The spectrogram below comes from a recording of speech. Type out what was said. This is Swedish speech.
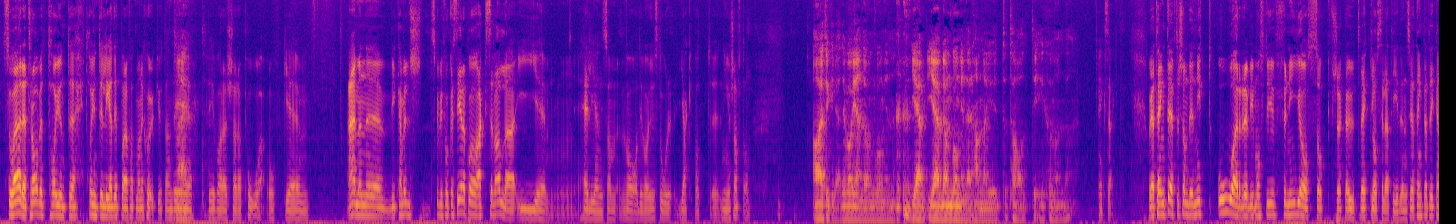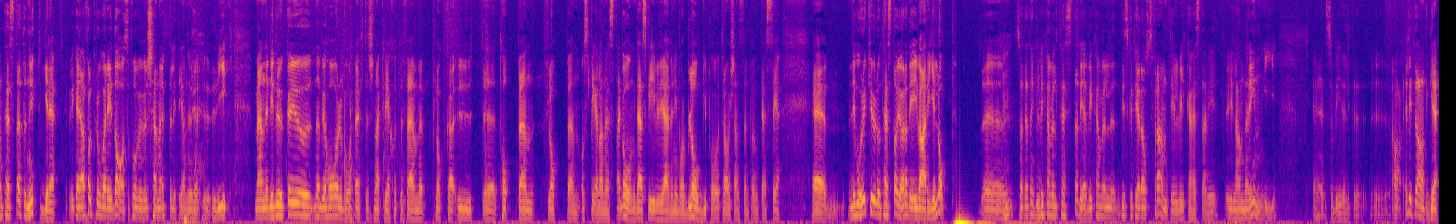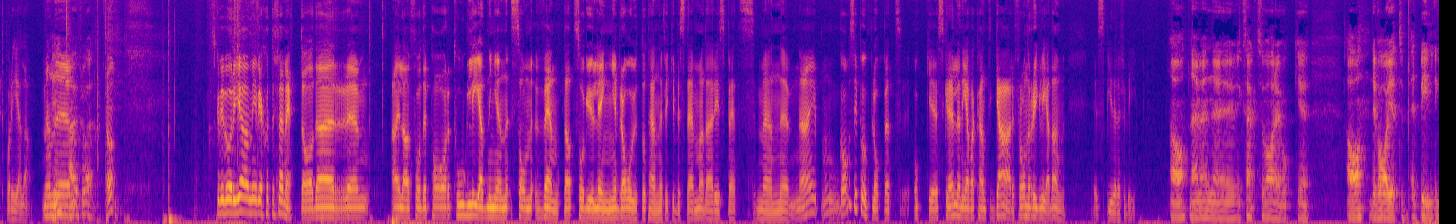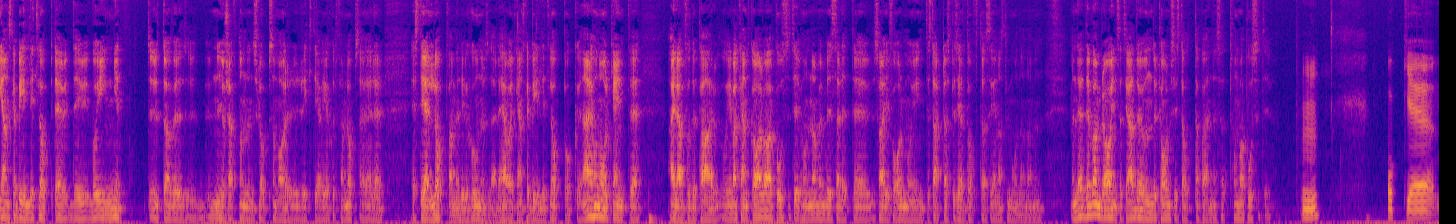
så är det. Travet tar ju, inte, tar ju inte ledigt bara för att man är sjuk. Utan det, är, det är bara att köra på. Och... Eh, nej men eh, vi kan väl... Ska vi fokusera på Axevalla i eh, helgen som var? Det var ju stor jackpot eh, nyårsafton. Ja, jag tycker det. Det var ju ändå omgången... Jävla omgången där hamnar ju totalt i skymundan. Exakt. Och jag tänkte eftersom det är nytt år, vi måste ju förnya oss och försöka utveckla oss hela tiden. Så jag tänkte att vi kan testa ett nytt grepp. Vi kan i alla fall prova det idag så får vi väl känna efter lite grann hur det, hur det gick. Men vi brukar ju när vi har vårt eftersnack V75 plocka ut eh, toppen, floppen och spela nästa gång. Det här skriver vi även i vår blogg på travtjänsten.se. Eh, det vore kul att testa att göra det i varje lopp. Eh, mm. Så att jag tänkte mm. vi kan väl testa det. Vi kan väl diskutera oss fram till vilka hästar vi, vi landar in i. Eh, så blir det lite, eh, ja, ett lite annat grepp på det hela. Men... Mm. Ja, vi provar. Ja. Ska vi börja med V75 1 då, där i Love for the Par tog ledningen som väntat. Såg ju länge bra ut åt henne, fick ju bestämma där i spets. Men eh, nej, hon gav sig på upploppet. Och eh, skrällen Eva Kant Gar från ryggledan eh, speedade förbi. Ja, nej men exakt så var det och... Ja, det var ju ett, ett bill, ganska billigt lopp. Det, det var ju inget utav nyårsaftonens lopp som var riktiga V75-lopp eller STL-lopp med divisioner och sådär. Det här var ett ganska billigt lopp och nej, hon orkar inte I Love for the Par. Och Eva Kantgar var positiv. Hon har väl visat lite svajig form och inte startat speciellt ofta senaste månaderna. Men, men det, det var en bra insats. Jag hade under 12 sista åtta på henne så att hon var positiv. Mm. Och eh,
